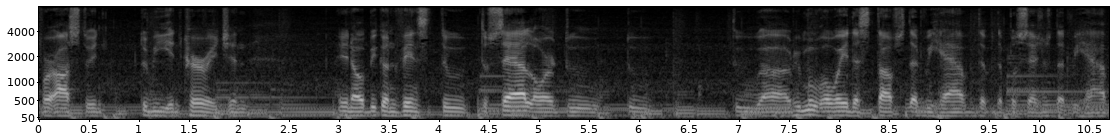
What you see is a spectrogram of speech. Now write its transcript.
for us to to be encouraged and you know be convinced to to sell or to to to uh, remove away the stuffs that we have the, the possessions that we have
